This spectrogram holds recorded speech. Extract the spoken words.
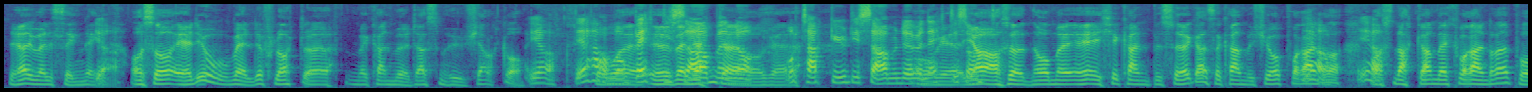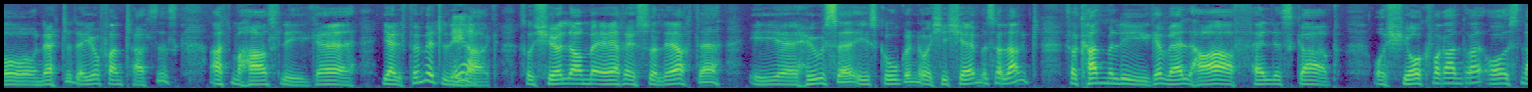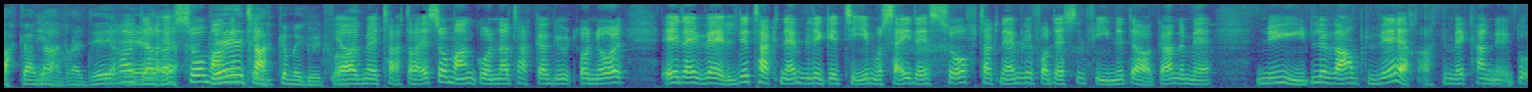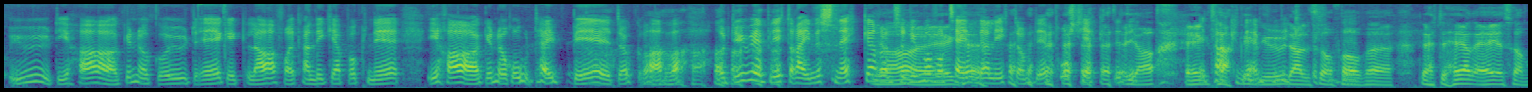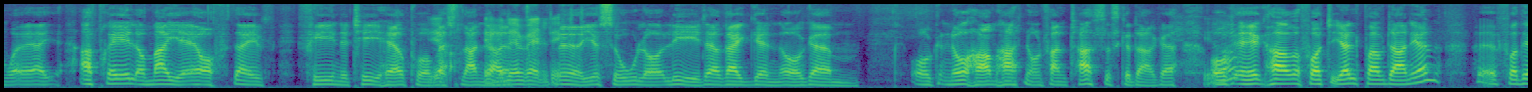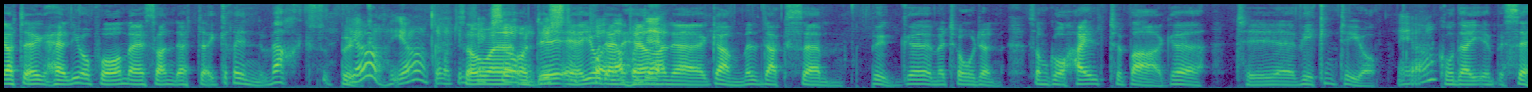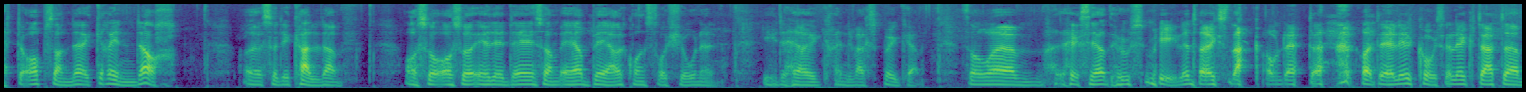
Det er en velsigning. Ja. Og så er det jo veldig flott uh, vi kan møtes med huskjerker. Ja, det har vi eh, bedt de i sammen, og, og, eh, og takk Gud i sammen over nettet. eh, Sånt. Ja, altså Når vi ikke kan besøke, så kan vi se hverandre Ja, ja. og snakke med hverandre på nettet. Det er jo fantastisk at vi har slike hjelpemidler i dag. Så selv om vi er isolerte i eh, huset i skogen og ikke kommer så langt, så kan vi likevel ha fellesskap og se hverandre og snakke med Ja. andre. Det, Ja, er, er så mange det takker vi Gud for. Ja, det er så mange grunner å takke Gud. Og nå er det en veldig takknemlige tid. Jeg må si det er så takknemlig for disse fine dagene med nydelig varmt vær. At vi kan gå ut i hagen og gå ut. Jeg er glad for jeg kan ligge på kne i hagen og rote i bed og grave. Og du er blitt rene snekkeren, så du må Ja, jeg- fortelle litt om det prosjektet ditt. ja, Jeg er jeg takker Gud altså for uh, dette her er som eh, April og mai er ofte en fin tid her på Ja, Vestlandet. ja, med det er veldig. Mye sol og lite regn. Og, um, og nå har vi hatt noen fantastiske dager. Ja. Og jeg har fått hjelp av Daniel, eh, fordi at jeg holder jo på med sånn et grindverksbygg. Ja, ja, du Så, fikk eh, så og det er jo den her det. eh, gammeldags eh, byggemetoden som går helt tilbake til vikingtida. Ja. Hvor de setter opp sånne grinder, som som de kaller dem. Og så er det det som er bærekonstruksjonen i det her grindverksbygget. Så um, jeg ser at hun smiler når jeg snakker om dette, og det er litt koselig at, uh,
